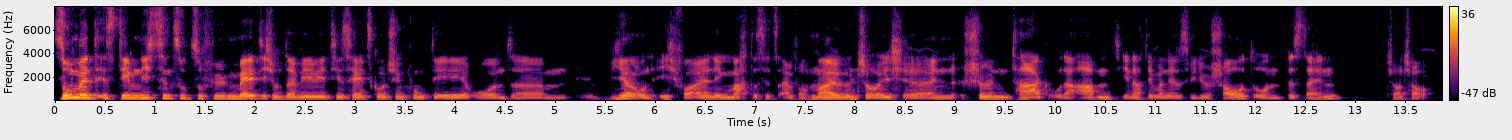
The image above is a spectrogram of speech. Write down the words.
Somit ist dem nichts hinzuzufügen. Melde dich unter www.salescoaching.de und ähm, wir und ich vor allen Dingen macht das jetzt einfach mal. Wünsche euch äh, einen schönen Tag oder Abend, je nachdem, wann ihr das Video schaut und bis dahin. Ciao, ciao.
